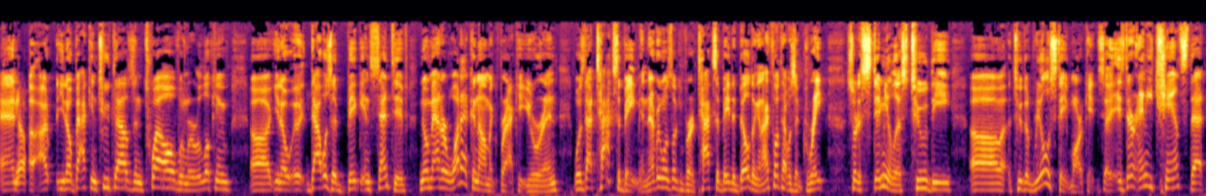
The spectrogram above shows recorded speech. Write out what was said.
And uh, I, you know, back in 2012, when we were looking, uh, you know, uh, that was a big incentive. No matter what economic bracket you were in, was that tax abatement. And everyone's looking for a tax abated building, and I thought that was a great sort of stimulus to the uh, to the real estate market. So is there any chance that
